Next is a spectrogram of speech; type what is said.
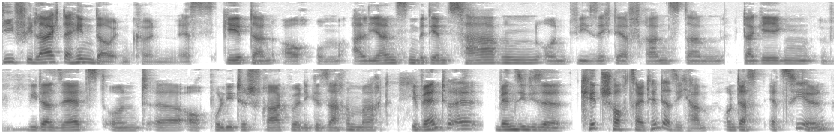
die vielleicht dahin deuten können. Es geht dann auch um Allianzen mit dem Zaren und wie sich der Franz dann dagegen widersetzt und äh, auch politisch fragwürdige Sachen macht. Eventuell, wenn sie diese Kitsch-Hochzeit hinter sich haben und das erzählen,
